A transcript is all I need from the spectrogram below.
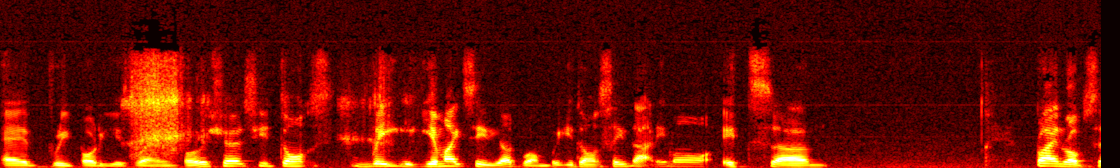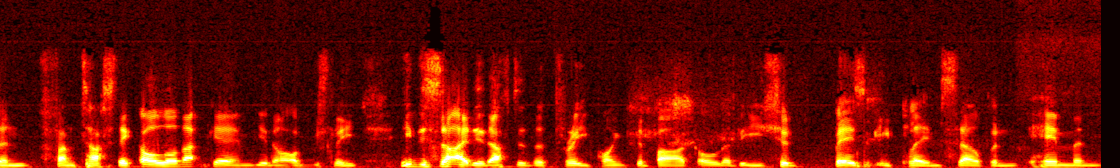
everybody is wearing Borough shirts. You don't really, you might see the odd one, but you don't see that anymore. It's um, Brian Robson, fantastic. Although that game, you know, obviously he decided after the three point debacle that he should basically play himself and him and.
